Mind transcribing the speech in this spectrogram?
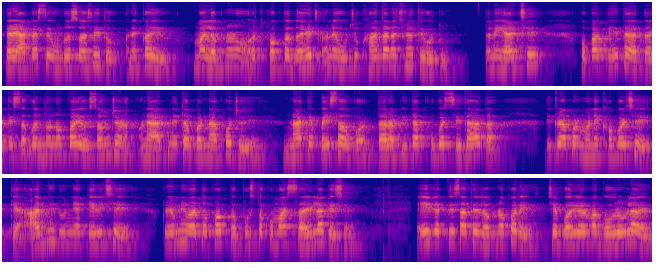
ત્યારે આકાશે ઊંડો શ્વાસ લીધો અને કહ્યું, માં લગ્નનો અર્થ ફક્ત દહેજ અને ઊંચું ખાનદાન જ નથી હોતું. તને યાદ છે? પપ્પા કહેતા હતા કે સંબંધોનો પાયો સમજણ અને આત્મીયતા પર નાખવો જોઈએ, ના કે પૈસા ઉપર. તારા પિતા ખૂબ જ સીધા હતા. દીકરા પણ મને ખબર છે કે આજની દુનિયા કેવી છે. પ્રેમની વાતો ફક્ત પુસ્તકોમાં જ સારી લાગે છે. એ વ્યક્તિ સાથે લગ્ન કરે, જે પરિવારમાં ગૌરવ લાવે.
